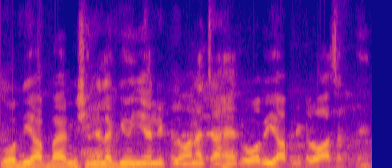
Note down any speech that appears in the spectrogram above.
वो भी आप बाहर मशीनें लगी हुई हैं निकलवाना चाहें तो वो भी आप निकलवा सकते हैं।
